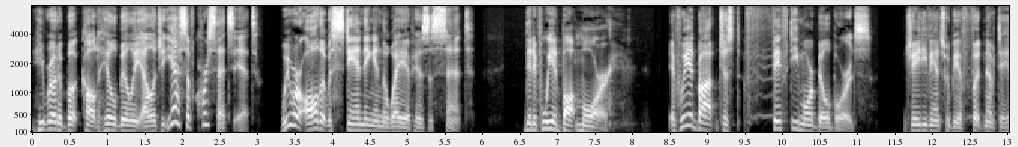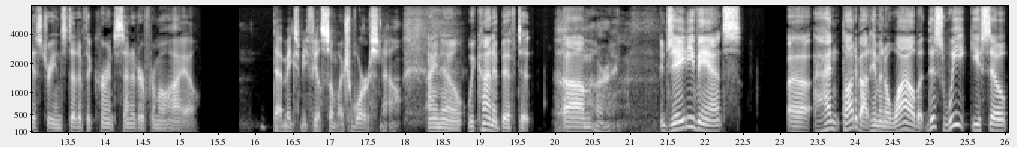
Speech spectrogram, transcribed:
He wrote a book called Hillbilly Elegy. Yes, of course that's it. We were all that was standing in the way of his ascent. That if we had bought more, If we had bought just 50 more billboards, J.D. Vance would be a footnote to history instead of the current senator from Ohio. that makes me feel so much worse now. I know. We kind of biffed it. Um, All right. J.D. Vance, uh, I hadn't thought about him in a while, but this week, you so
